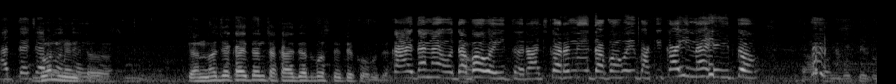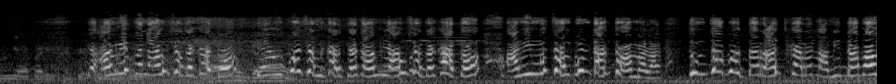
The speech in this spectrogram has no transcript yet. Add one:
अत्याचार दोन होतोय. मिनिटं. त्यांना जे काही त्यांच्या कायद्यात बसते ते करू द्या. कायदा नाही हो दबाव आहे इथं. राजकारण आहे दबाव आहे बाकी काही नाही इथं. आम्ही पण औषधं खातो. ते उपोषण करतात आम्ही औषधं खातो आणि मग संपून टाकतो आम्हाला. तुमचं फक्त राजकारण आणि दबाव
